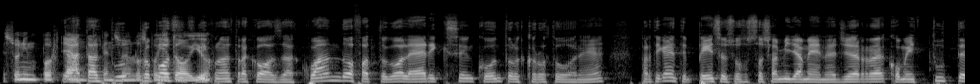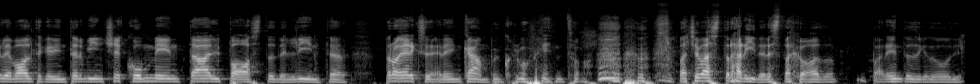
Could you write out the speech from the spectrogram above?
sono importanti, penso, nello spogliatoio. dico un'altra cosa, quando ha fatto gol Eriksen contro il Crotone, praticamente penso il suo social media manager, come tutte le volte che l'intervince, commenta il post dell'Inter, però Eriksen era in campo in quel momento. Faceva straridere sta cosa. Parentesi che devo dire.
